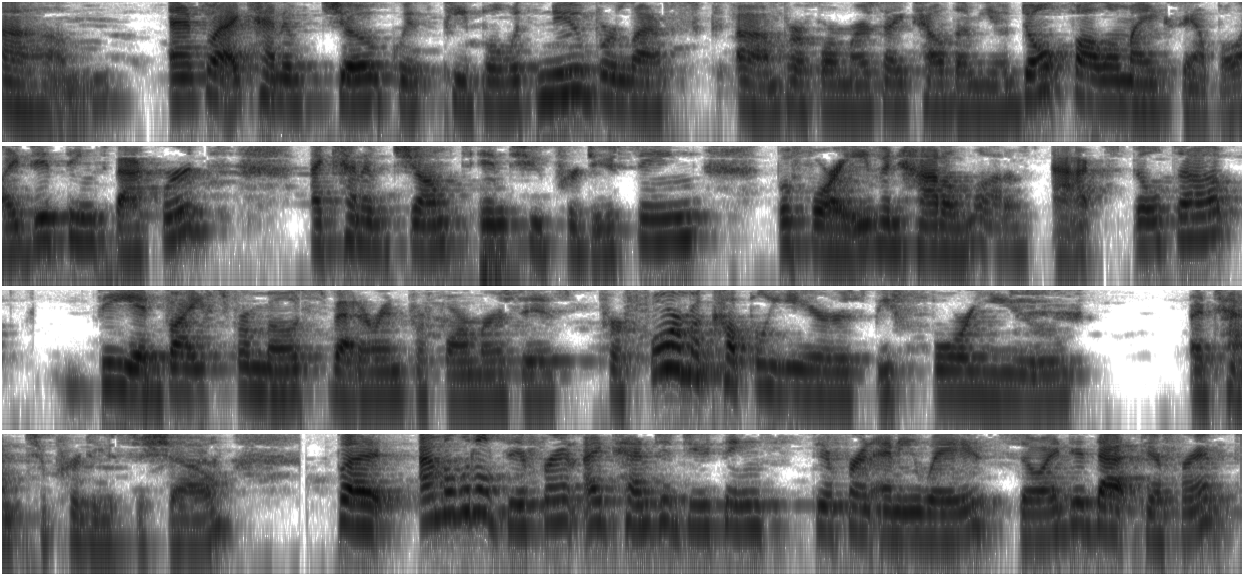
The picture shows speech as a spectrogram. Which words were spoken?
um, and that's why I kind of joke with people with new burlesque um, performers. I tell them, you know, don't follow my example. I did things backwards. I kind of jumped into producing before I even had a lot of acts built up the advice for most veteran performers is perform a couple years before you attempt to produce a show. But I'm a little different. I tend to do things different anyways. So I did that different.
